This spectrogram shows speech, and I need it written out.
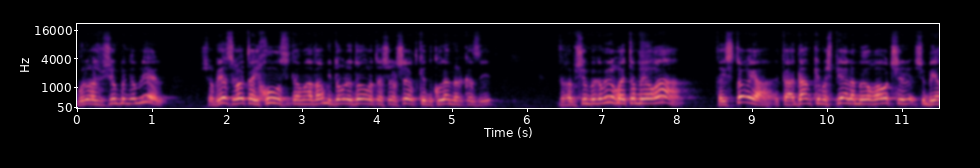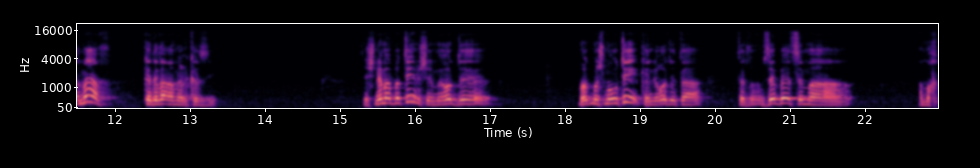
מול רבי שמעון בן גמליאל. שרבי יוסי רואה את הייחוס, את המעבר מדור לדור, את השרשרת כנקודה מרכזית, ורבי שמעון בן גמליאל רואה את המאורע, את ההיסטוריה, את האדם כמשפיע על המאורעות של, שבימיו כדבר המרכזי. זה שני מבטים שהם מאוד, אה, מאוד משמעותי, כן, לראות את, ה, את הדברים. זה בעצם, ה, המח,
